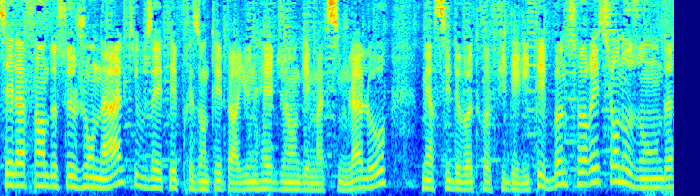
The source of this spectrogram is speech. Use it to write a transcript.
C'est la fin de ce journal qui vous a été présenté par Yoon Hee et Maxime Lalo. Merci de votre fidélité. Bonne soirée sur nos ondes.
